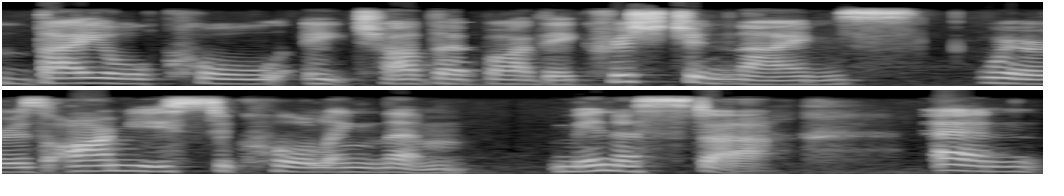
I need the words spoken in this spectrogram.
they all call each other by their Christian names, whereas I'm used to calling them minister. And,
